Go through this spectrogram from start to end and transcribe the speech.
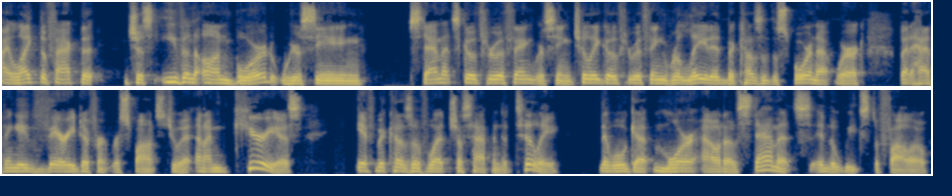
I like the fact that just even on board, we're seeing Stamets go through a thing. We're seeing Tilly go through a thing related because of the spore network, but having a very different response to it. And I'm curious if because of what just happened to Tilly, that we'll get more out of Stamets in the weeks to follow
